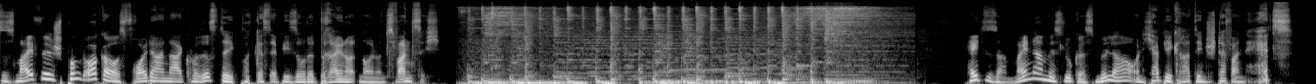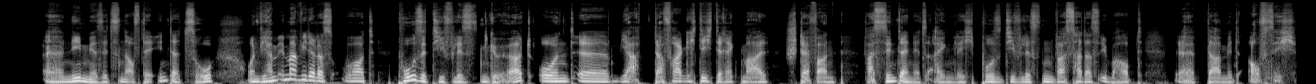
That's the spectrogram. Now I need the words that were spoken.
ist myfish.org aus Freude an der Aquaristik, Podcast Episode 329. Hey zusammen, mein Name ist Lukas Müller und ich habe hier gerade den Stefan Hetz äh, neben mir sitzen auf der Interzoo und wir haben immer wieder das Wort Positivlisten gehört und äh, ja, da frage ich dich direkt mal, Stefan, was sind denn jetzt eigentlich Positivlisten? Was hat das überhaupt äh, damit auf sich?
